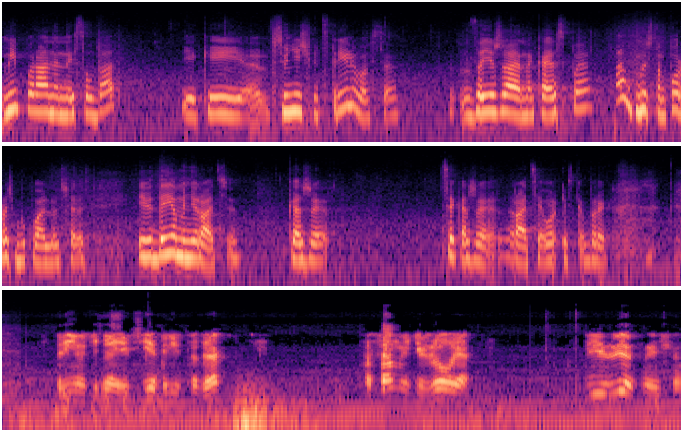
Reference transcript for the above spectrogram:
мій поранений солдат, який е, всю ніч відстрілювався, заїжджає на КСП, а ми ж там поруч буквально через, і віддає мені рацію. Каже, це каже рація орківська, бери. Принял тебя и все 300, да? А самые тяжелые? Неизвестно еще.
